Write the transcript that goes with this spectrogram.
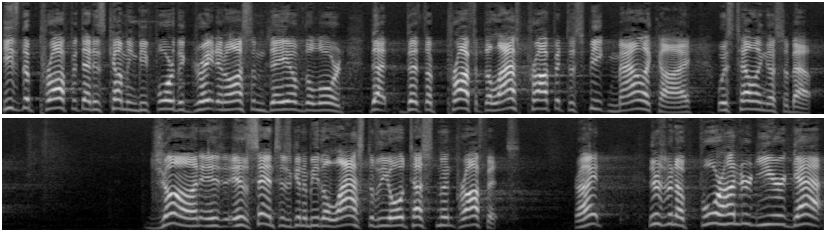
He's the prophet that is coming before the great and awesome day of the Lord that, that the prophet, the last prophet to speak, Malachi, was telling us about. John, is, in a sense, is going to be the last of the Old Testament prophets, right? There's been a 400 year gap.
